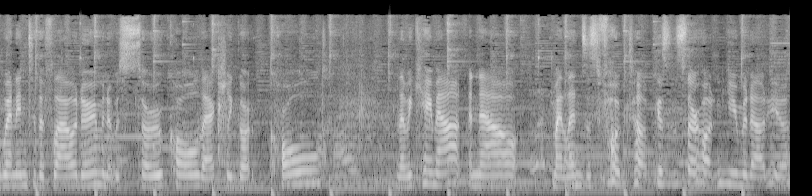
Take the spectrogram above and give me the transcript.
We went into the flower dome and it was so cold. I actually got cold. And then we came out and now my lens is fogged up because it's so hot and humid out here.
